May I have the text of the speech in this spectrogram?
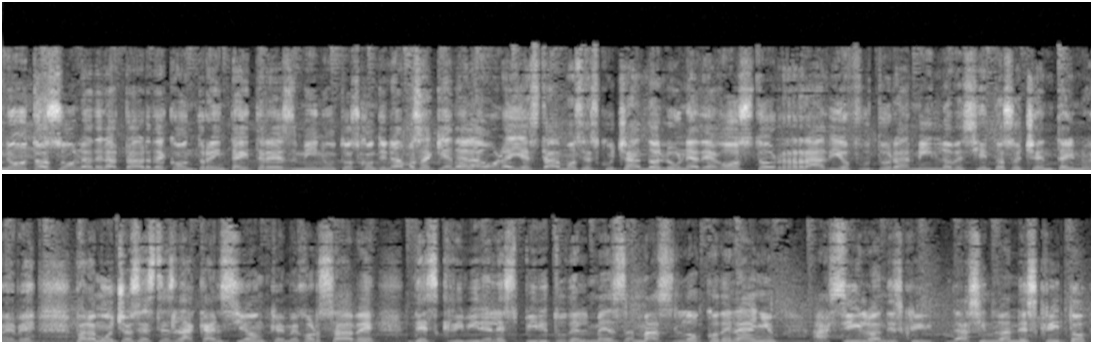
Minutos, una de la tarde con 33 minutos. Continuamos aquí en A la Una y estamos escuchando Luna de Agosto, Radio Futura 1989. Para muchos esta es la canción que mejor sabe describir el espíritu del mes más loco del año. Así lo han, así lo han descrito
